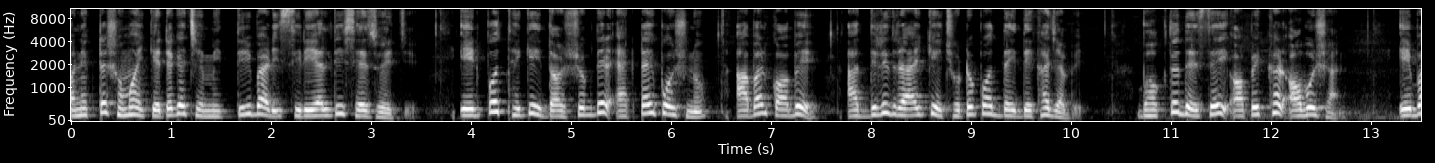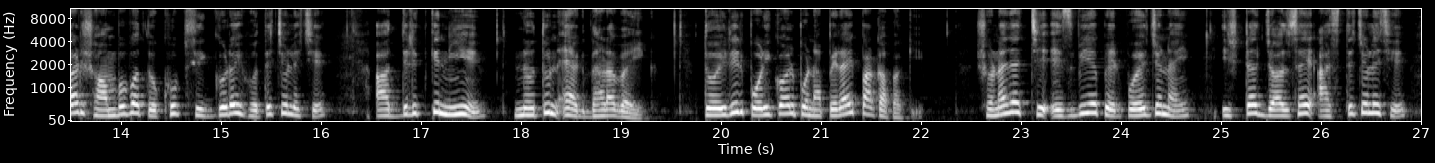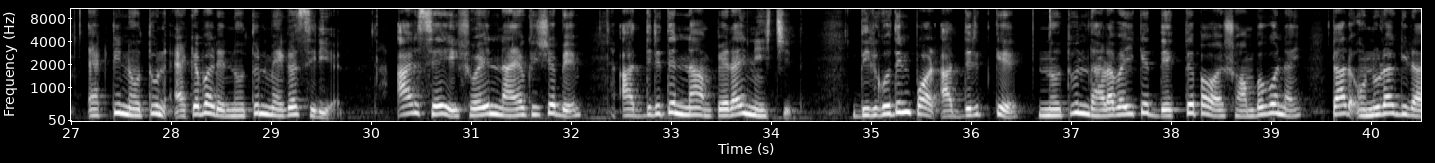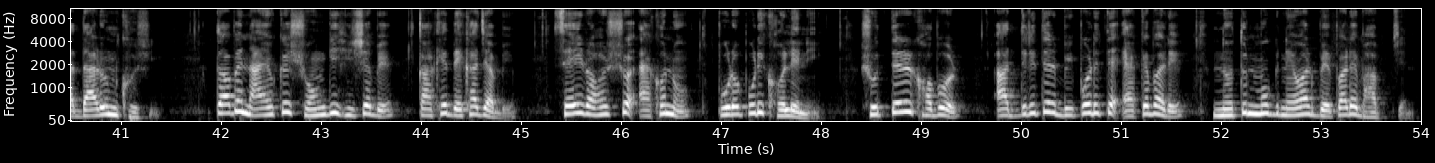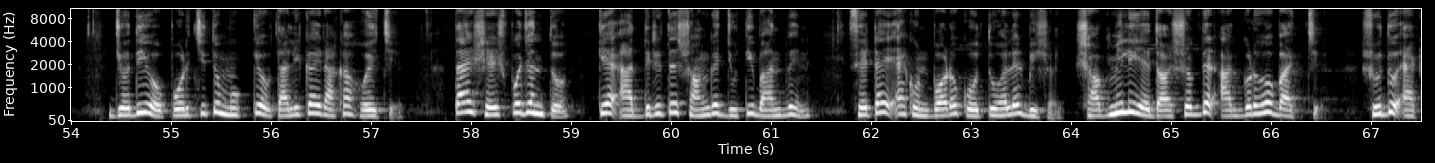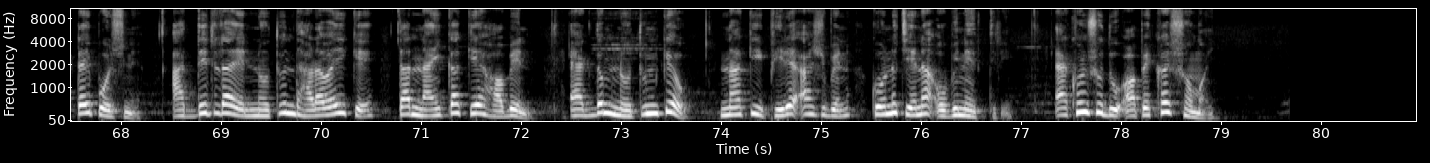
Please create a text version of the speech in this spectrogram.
অনেকটা সময় কেটে গেছে, মিত্তির বাড়ি সিরিয়ালটি শেষ হয়েছে। এরপর থেকেই দর্শকদের একটাই প্রশ্ন, আবার কবে? আদ্রিত রায়কে ছোট পর্দায় দেখা যাবে। ভক্তদের সেই অপেক্ষার অবসান। এবার সম্ভবত খুব শীঘ্রই হতে চলেছে আদ্রিতকে নিয়ে নতুন এক ধারাবাহিক। তৈরির পরিকল্পনা প্রায় পাকাপাকি। শোনা যাচ্ছে, এসবিএফের প্রয়োজনায় স্টার জলসায় আসতে চলেছে একটি নতুন, একেবারে নতুন মেগা সিরিয়াল। আর সেই শোয়ের নায়ক হিসেবে আদ্রিতের নাম প্রায় নিশ্চিত। দীর্ঘদিন পর আদ্রিতকে নতুন ধারাবাহিকে দেখতে পাওয়ার সম্ভাবনায় তার অনুরাগীরা দারুণ খুশি। তবে নায়কের সঙ্গী হিসেবে কাকে দেখা যাবে, সেই রহস্য এখনও পুরোপুরি খোলেনি। সূত্রের খবর, আদ্রিতের বিপরীতে একেবারে নতুন মুখ নেওয়ার ব্যাপারে ভাবছেন। যদিও পরিচিত মুখকেও তালিকায় রাখা হয়েছে, তাই শেষ পর্যন্ত কে আদ্রিতের সঙ্গে জুটি বাঁধবেন, সেটাই এখন বড় কৌতূহলের বিষয়। সব মিলিয়ে দর্শকদের আগ্রহ বাড়ছে। শুধু একটাই প্রশ্নে, আদ্রিত রায়ের নতুন ধারাবাহিকে তার নায়িকা কে হবেন? একদম নতুন কেউ? নাকি ফিরে আসবেন কোনো চেনা অভিনেত্রী? এখন শুধু অপেক্ষার সময়।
